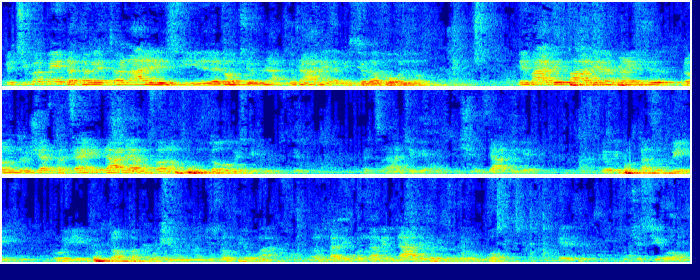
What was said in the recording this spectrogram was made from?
principalmente attraverso l'analisi delle rocce luna- lunari della missione Apollo. Le madri pari della plane- planetologia spaziale in Italia sono appunto questi, questi personaggi, che, questi scienziati che, che ho riportato qui, cui purtroppo alcuni non, non ci sono più, ma sono stati fondamentali per lo sviluppo e successivo,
